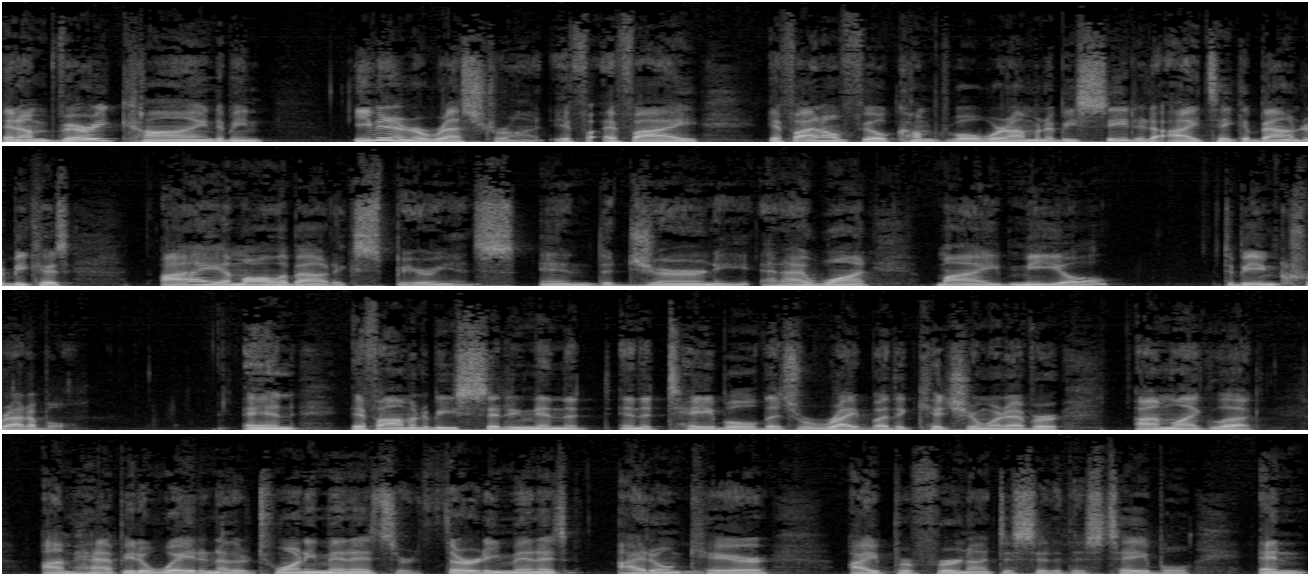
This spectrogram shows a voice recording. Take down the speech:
And I'm very kind. I mean, even in a restaurant, if if I if I don't feel comfortable where I'm going to be seated, I take a boundary because I am all about experience and the journey, and I want my meal to be incredible. And if I'm going to be sitting in the in the table that's right by the kitchen, whatever, I'm like, look, I'm happy to wait another 20 minutes or 30 minutes. I don't mm-hmm. care. I prefer not to sit at this table. And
